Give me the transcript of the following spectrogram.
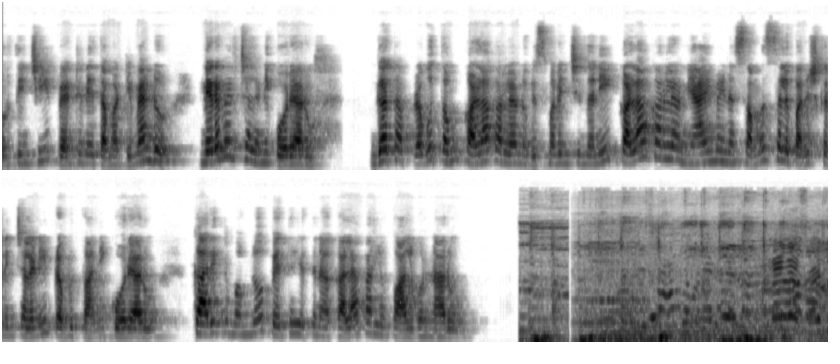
గుర్తించి వెంటనే తమ డిమాండ్ నెరవేర్చాలని కోరారు. గత ప్రభుత్వం కళాకారులను విస్మరించిందని కళాకారుల న్యాయమైన సమస్యలు పరిష్కరించాలని ప్రభుత్వాన్ని కోరారు. కార్యక్రమంలో పెద్ద ఎత్తున కళాకారులు పాల్గొన్నారు. అన్న సైడ్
